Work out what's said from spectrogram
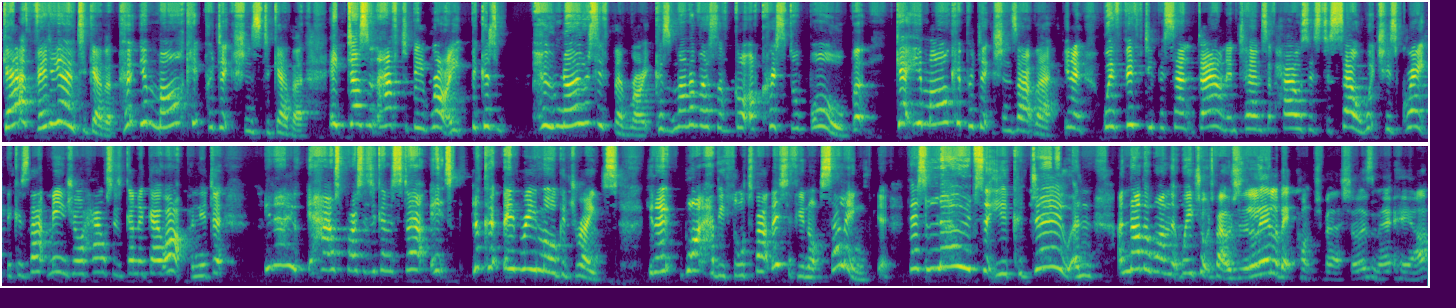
get a video together, put your market predictions together. It doesn't have to be right because who knows if they're right? Because none of us have got a crystal ball. But get your market predictions out there. You know, we're 50% down in terms of houses to sell, which is great because that means your house is going to go up and you do, you know, house prices are going to start. It's look at the remortgage rates. You know, what have you thought about this if you're not selling? There's loads that you could do. And another one that we talked about, which is a little bit controversial, isn't it? Here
